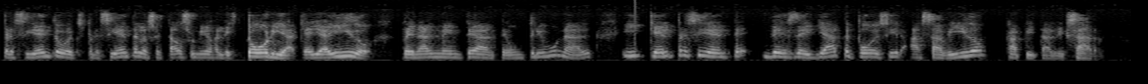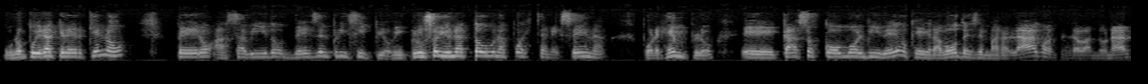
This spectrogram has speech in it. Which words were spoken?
presidente o expresidente de los Estados Unidos en la historia que haya ido penalmente ante un tribunal y que el presidente desde ya te puedo decir ha sabido capitalizar. Uno pudiera creer que no, pero ha sabido desde el principio, incluso hay una, toda una puesta en escena por ejemplo, eh, casos como el video que grabó desde Maralago antes de abandonar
